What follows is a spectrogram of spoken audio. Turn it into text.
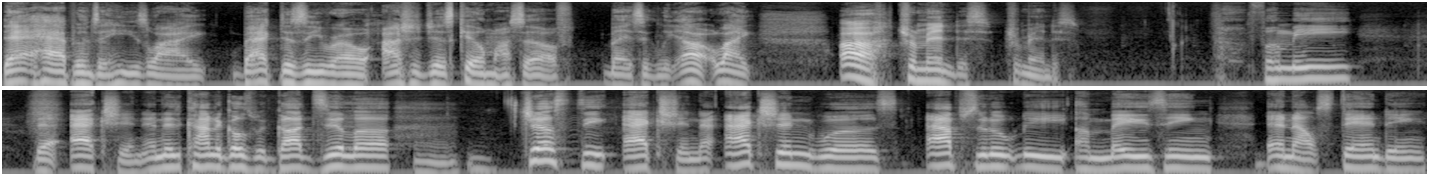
that happens, and he's like back to zero. I should just kill myself, basically. Oh, like, ah, uh, tremendous, tremendous. For me, the action, and it kind of goes with Godzilla. Mm. Just the action. The action was absolutely amazing and outstanding.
